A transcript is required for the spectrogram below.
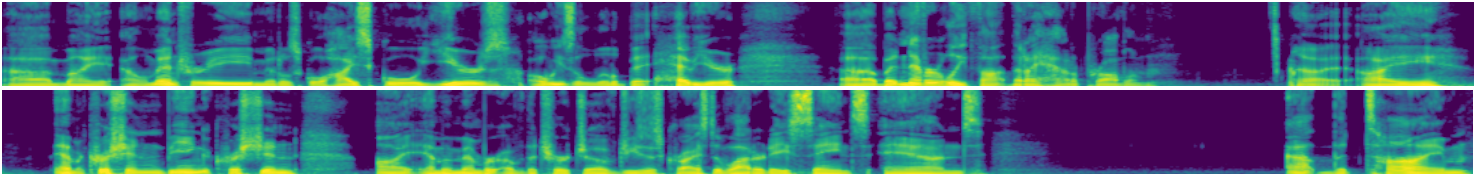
uh, my elementary, middle school, high school years, always a little bit heavier, uh, but never really thought that I had a problem. Uh, I am a Christian. Being a Christian, I am a member of the Church of Jesus Christ of Latter day Saints. And at the time,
